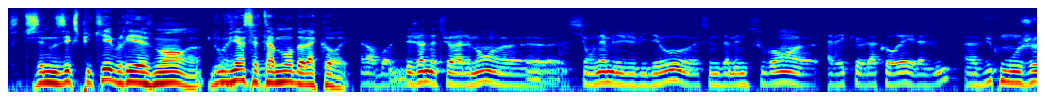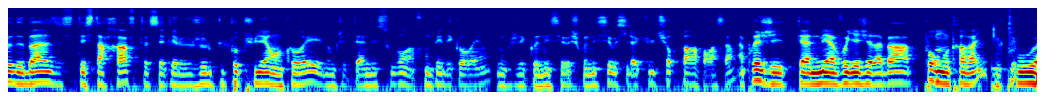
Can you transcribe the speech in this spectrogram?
si tu sais nous expliquer brièvement euh, d'où Ouais, vient cet amour de la Corée. Alors bon, déjà naturellement, euh, si on aime les jeux vidéo, euh, ça nous amène souvent euh, avec la Corée et l'Asie. Euh, vu que mon jeu de base c'était Starcraft, c'était le jeu le plus populaire en Corée, et donc j'étais amené souvent à affronter des Coréens. Donc je les connaissais, je connaissais aussi la culture par rapport à ça. Après j'ai été amené à voyager là-bas pour mon travail. Du coup,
